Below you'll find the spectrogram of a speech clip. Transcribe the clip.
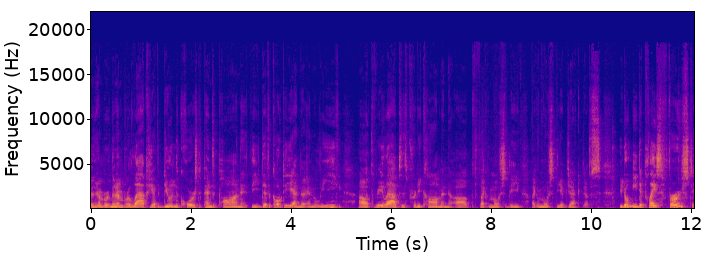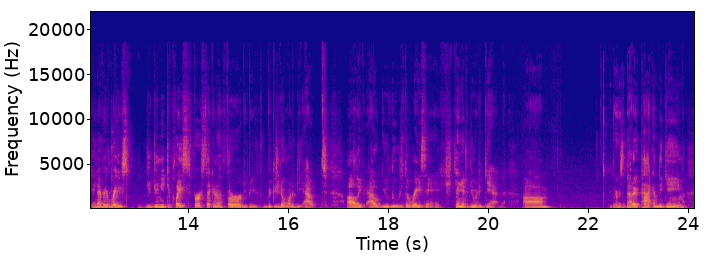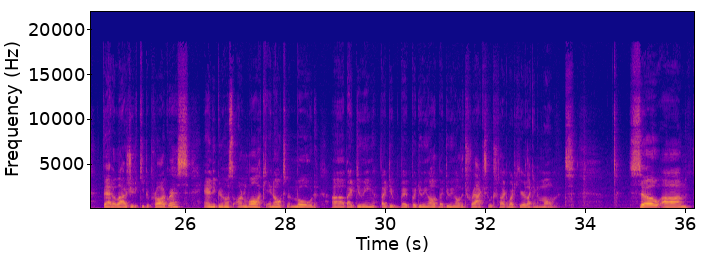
the number the number of laps you have to do in the course depends upon the difficulty and the and the league. Uh, three laps is pretty common, uh, like most of the like most of the objectives. You don't need to place first in every race. You do need to place first, second, or third because you don't want to be out. Uh, like out, you lose the race and you have to do it again. Um, there is a battery pack in the game that allows you to keep your progress, and you can also unlock an ultimate mode uh, by doing by do by, by doing all by doing all the tracks, which we'll talk about here like in a moment. So. Um,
